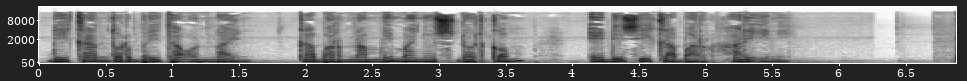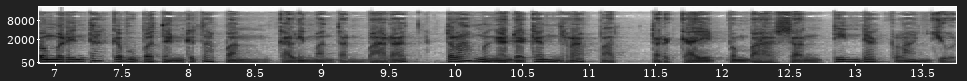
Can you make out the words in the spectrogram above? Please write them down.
di kantor berita online kabar65news.com edisi kabar hari ini. Pemerintah Kabupaten Ketapang, Kalimantan Barat telah mengadakan rapat terkait pembahasan tindak lanjut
